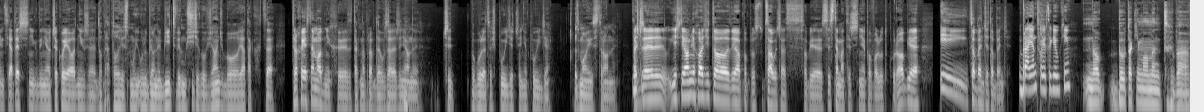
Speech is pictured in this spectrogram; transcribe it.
Więc ja też nigdy nie oczekuję od nich, że dobra, to jest mój ulubiony beat, wy musicie go wziąć, bo ja tak chcę. Trochę jestem od nich y, tak naprawdę uzależniony, czy w ogóle coś pójdzie, czy nie pójdzie z mojej strony. Także jeśli o mnie chodzi, to ja po prostu cały czas sobie systematycznie, powolutku robię i co będzie, to będzie. Brian, twoje cegiełki? No, był taki moment chyba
